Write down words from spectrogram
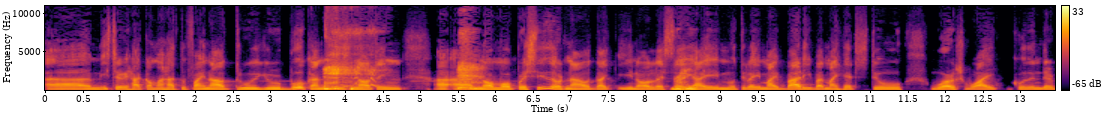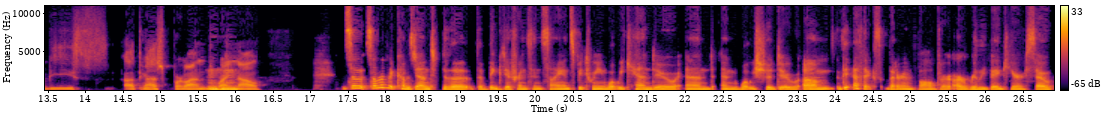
a mystery? How come I had to find out through your book and it's not in a, a, normal procedure now? Like, you know, let's say right. I mutilate my body, but my head still works. Why couldn't there be a transplant mm-hmm. right now? So some of it comes down to the the big difference in science between what we can do and and what we should do. Um, the ethics that are involved are, are really big here. So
